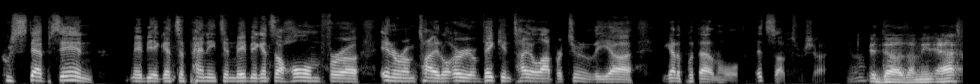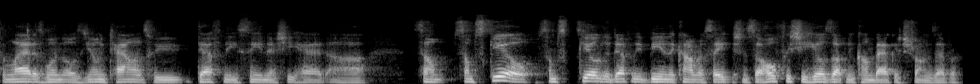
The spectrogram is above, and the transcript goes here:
who steps in maybe against a Pennington, maybe against a Holm for a interim title or a vacant title opportunity. Uh, you got to put that on hold. It sucks for shot. You know? It does. I mean, Aspen Ladd is one of those young talents who you definitely seen that she had uh, some some skill, some skill to definitely be in the conversation. So hopefully she heals up and come back as strong as ever.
